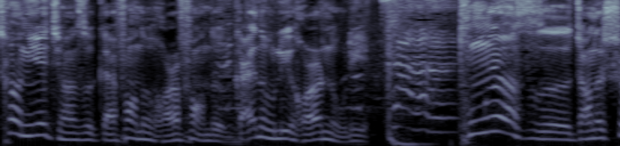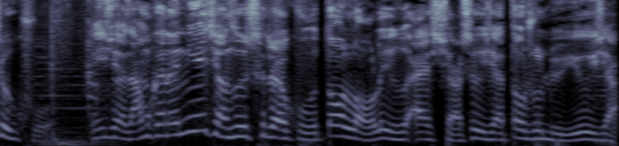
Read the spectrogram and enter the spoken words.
趁年轻时该奋斗好好奋斗，该努力好好努力。同样是真的受苦，你想咱们可能年轻时候吃点苦，到老了以后哎享受一下，到处旅游一下，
